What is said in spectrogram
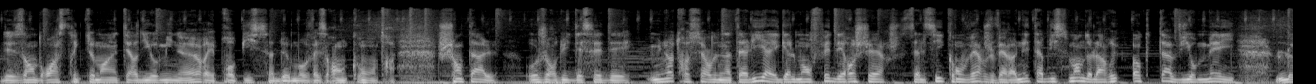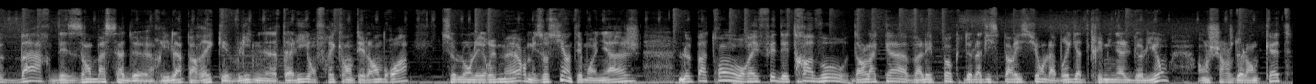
des endroits strictement interdits aux mineurs et propices à de mauvaises rencontres. Chantal, aujourd'hui décédée. Une autre sœur de Nathalie a également fait des recherches. Celle-ci converge vers un établissement de la rue Octavio May, le bar des ambassadeurs. Il apparaît qu'Evelyne et Nathalie ont fréquenté l'endroit, selon les rumeurs, mais aussi un témoignage. Le patron aurait fait des travaux dans la cave à l'époque de la disparition. La brigade criminelle de Lyon, en charge de l'enquête,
